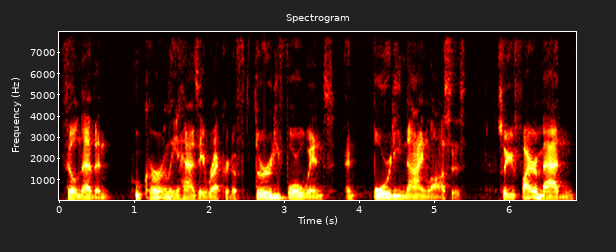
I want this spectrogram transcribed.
Phil Nevin, who currently has a record of 34 wins and 49 losses. So you fire Maddon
